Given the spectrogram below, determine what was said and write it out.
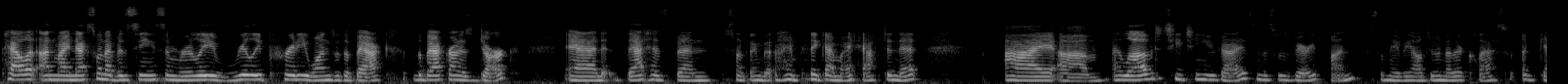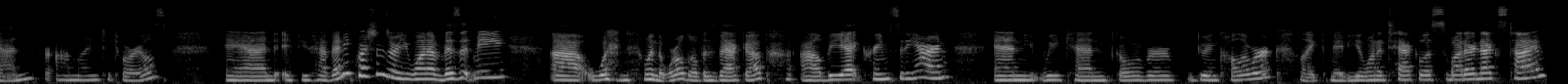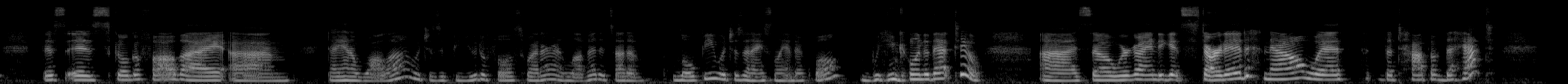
palette on my next one. I've been seeing some really, really pretty ones with the back. The background is dark and that has been something that I think I might have to knit. I um, I loved teaching you guys and this was very fun. So maybe I'll do another class again for online tutorials. And if you have any questions or you want to visit me uh, when, when the world opens back up, I'll be at Cream City Yarn and we can go over doing color work. Like maybe you want to tackle a sweater next time. This is Skoga Fall by um, Diana Walla, which is a beautiful sweater. I love it. It's out of Lopi, which is an Icelandic wool. We can go into that too. Uh, so we're going to get started now with the top of the hat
